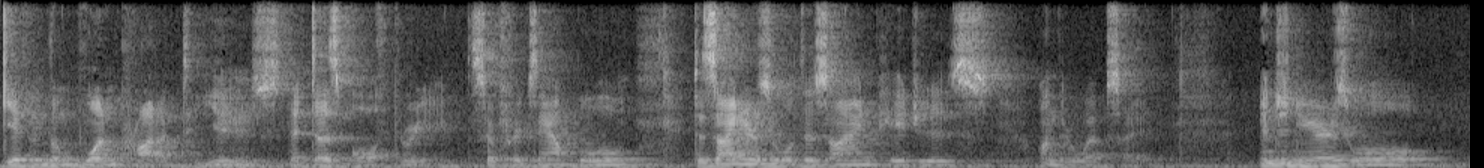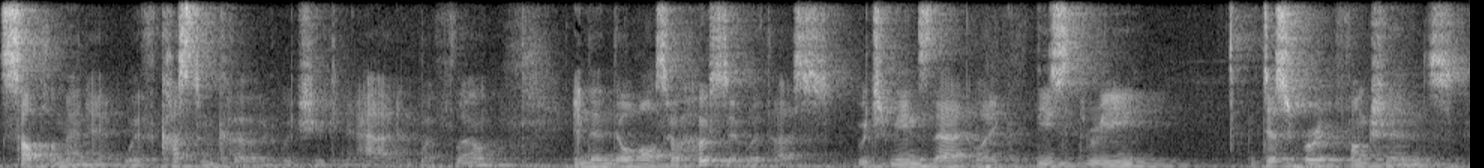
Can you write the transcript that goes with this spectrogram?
given them one product to mm-hmm. use that does all three. So for example, designers will design pages on their website. Engineers will supplement it with custom code, which you can add in Webflow. And then they'll also host it with us, which means that like these three disparate functions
